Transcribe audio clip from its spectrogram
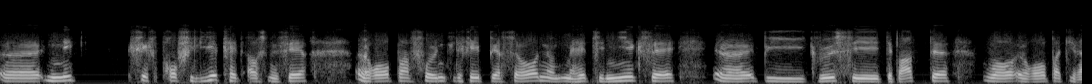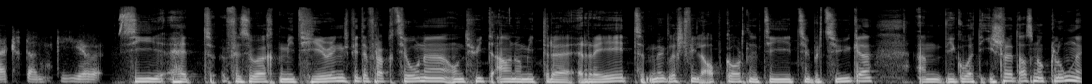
äh, nicht sich profiliert hat als eine sehr europafreundliche Person und man hat sie nie gesehen äh, bei gewissen Debatten, wo Europa direkt tangieren. Sie hat versucht mit Hearings bei den Fraktionen und heute auch noch mit einer Rede möglichst viele Abgeordnete zu überzeugen. Ähm, wie gut ist ihr das noch gelungen?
